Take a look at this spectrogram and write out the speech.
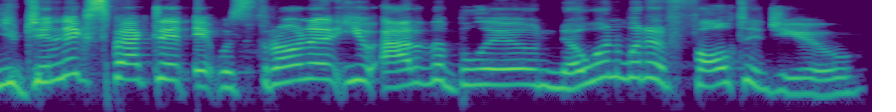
you didn't expect it. It was thrown at you out of the blue. No one would have faulted you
